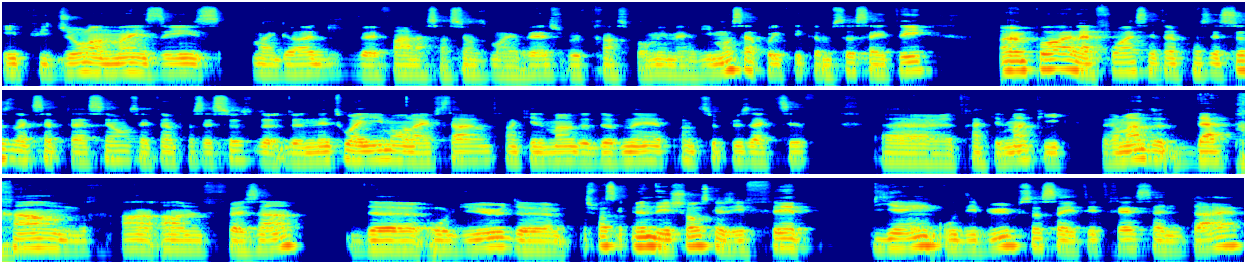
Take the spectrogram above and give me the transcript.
et puis du jour au lendemain, ils se disent, My God, je vais faire l'ascension du moins vrai, je veux transformer ma vie. Moi, ça n'a pas été comme ça, ça a été un pas à la fois, c'est un processus d'acceptation, c'est un processus de, nettoyer mon lifestyle tranquillement, de devenir un petit peu plus actif euh, tranquillement, puis vraiment d'apprendre en, en, le faisant, de, au lieu de... Je pense qu'une des choses que j'ai fait bien au début, puis ça, ça a été très salutaire,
